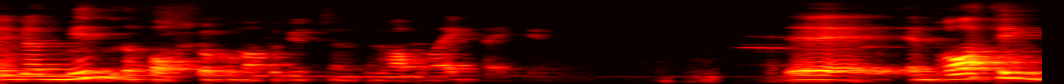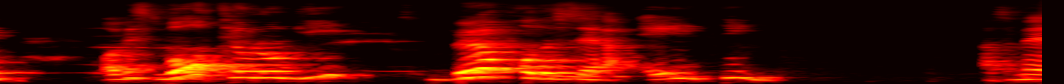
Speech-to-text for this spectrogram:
jeg blir mindre forsker skal komme på gudstjeneste når jeg tenker. Det er en bra ting. Og hvis vår teologi bør produsere én ting altså vi,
